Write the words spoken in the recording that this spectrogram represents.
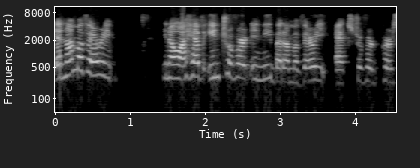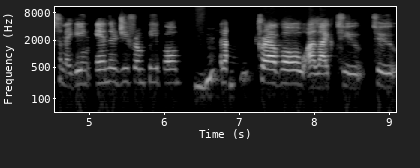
and i'm a very you know i have introvert in me but i'm a very extrovert person. I gain energy from people. Mm-hmm. and i travel. I like to to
